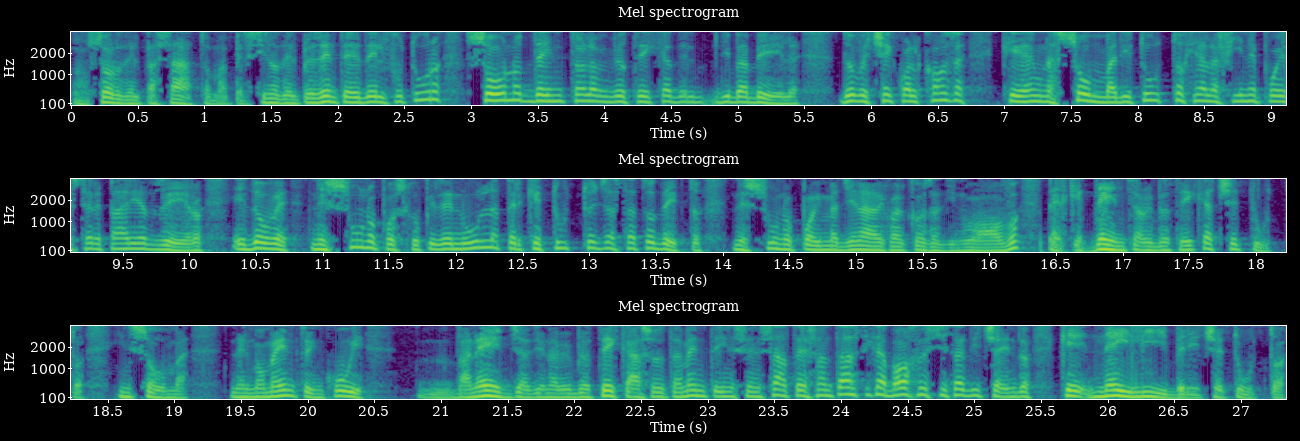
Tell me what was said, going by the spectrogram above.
non solo del passato, ma persino del presente e del futuro, sono dentro la biblioteca del, di Babele, dove c'è qualcosa che è una somma di tutto che alla fine può essere pari a zero e dove nessuno può scoprire nulla perché tutto è già stato detto, nessuno può immaginare qualcosa di nuovo perché dentro la biblioteca c'è tutto. Insomma, nel momento in cui vaneggia di una biblioteca assolutamente insensata e fantastica, Borges ci sta dicendo che nei libri c'è tutto,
